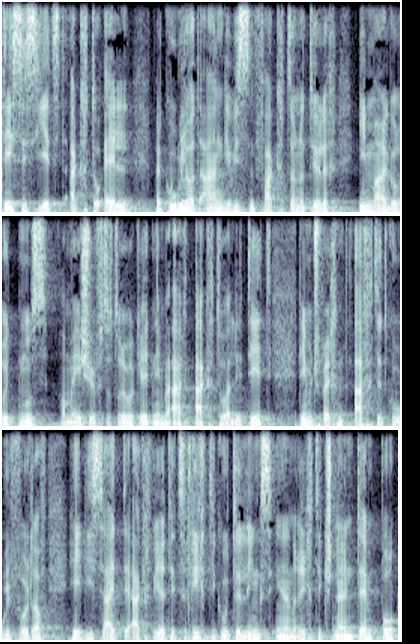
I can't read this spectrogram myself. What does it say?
das ist jetzt aktuell. Weil Google hat auch einen gewissen Faktor natürlich im Algorithmus, haben wir eh schon öfter darüber geredet, nämlich Aktualität. Dementsprechend achtet Google voll drauf, hey, die Seite akquiriert jetzt richtig gute Links in einem richtig schnellen Tempo.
